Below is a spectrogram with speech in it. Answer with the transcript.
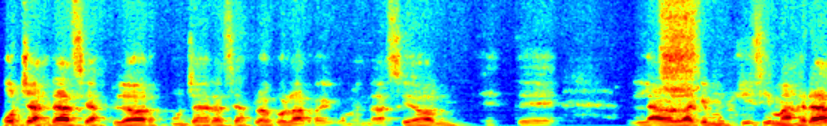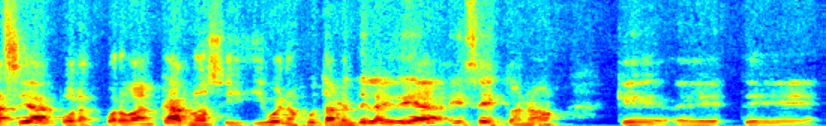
Muchas gracias, Flor. Muchas gracias, Flor, por la recomendación. Este, la verdad que muchísimas gracias por, bancarnos y, bueno, justamente la idea es esto, ¿no? Que, este,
